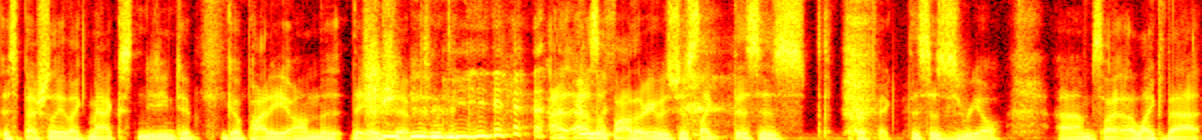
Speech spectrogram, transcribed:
especially like Max needing to go potty on the, the airship. A- As a father, he was just like, this is perfect. This is real. Um, so I, I like that.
